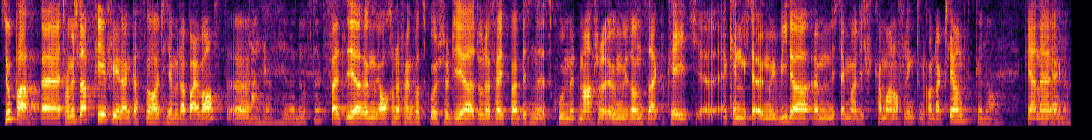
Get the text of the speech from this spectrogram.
Super, äh, Tomislav, vielen, vielen Dank, dass du heute hier mit dabei warst. Äh, Danke, dass ich hier sein durfte. Falls ihr irgendwie auch an der Frankfurt School studiert oder vielleicht bei Business School mitmacht oder irgendwie sonst sagt, okay, ich äh, erkenne mich da irgendwie wieder, ähm, ich denke mal, dich kann man auf LinkedIn kontaktieren. Genau. Gerne, gerne.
